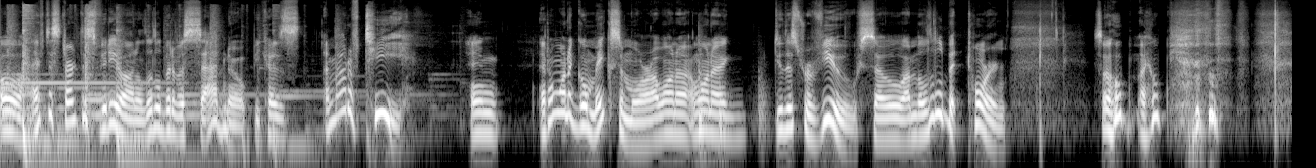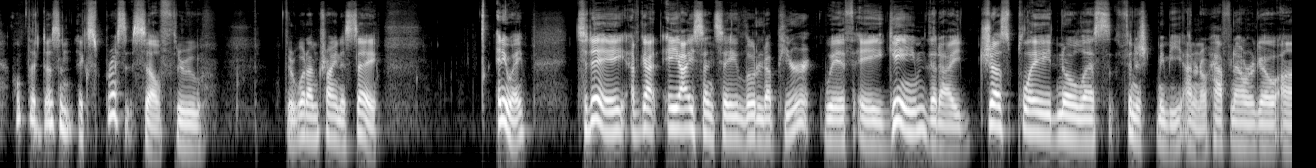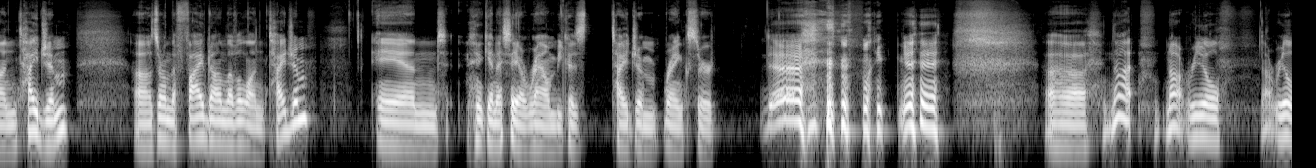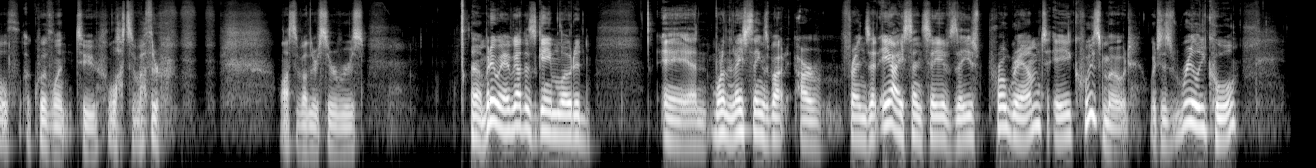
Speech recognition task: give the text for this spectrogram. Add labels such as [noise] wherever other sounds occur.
Oh, I have to start this video on a little bit of a sad note because I'm out of tea. And I don't want to go make some more. I want to I want to do this review, so I'm a little bit torn. So I hope I hope [laughs] hope that doesn't express itself through through what I'm trying to say. Anyway, today I've got AI Sensei loaded up here with a game that I just played, no less, finished maybe, I don't know, half an hour ago on Tygem. Uh, I was on the 5 dan level on Tygem. And [laughs] again, I say around because Tygem ranks are uh, [laughs] like [laughs] uh, not not real not real equivalent to lots of other lots of other servers. Um, but anyway, I've got this game loaded, and one of the nice things about our friends at AI Sensei is they've programmed a quiz mode, which is really cool.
